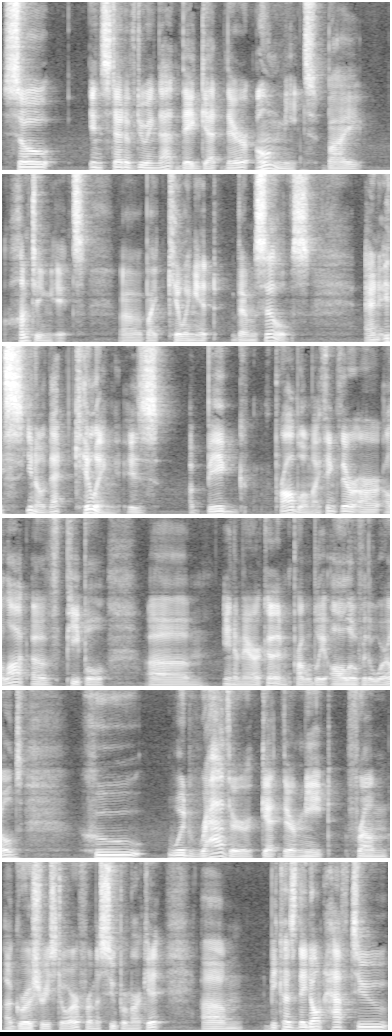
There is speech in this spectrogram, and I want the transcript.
So instead of doing that, they get their own meat by hunting it, uh, by killing it themselves. And it's, you know, that killing is a big problem. I think there are a lot of people um, in America and probably all over the world who would rather get their meat from a grocery store, from a supermarket, um, because they don't have to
